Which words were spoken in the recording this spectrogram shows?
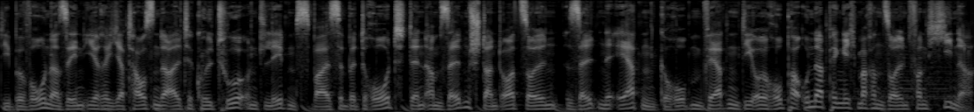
Die Bewohner sehen ihre jahrtausendealte Kultur und Lebensweise bedroht, denn am selben Standort sollen seltene Erden gehoben werden, die Europa unabhängig machen sollen von China.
